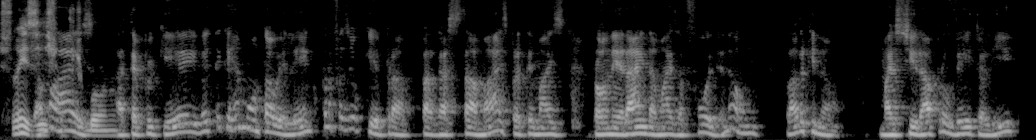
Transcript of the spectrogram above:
isso não existe futebol. Né? Até porque aí vai ter que remontar o elenco para fazer o quê? Para gastar mais, para ter mais, para onerar ainda mais a folha? Não, claro que não. Mas tirar proveito ali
